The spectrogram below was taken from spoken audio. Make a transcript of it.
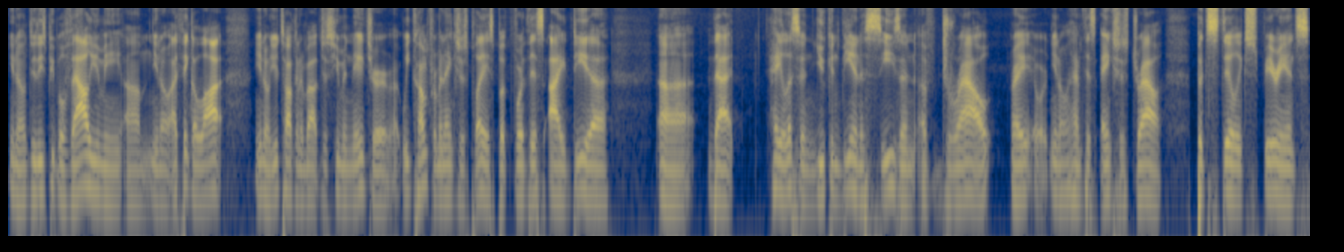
you know, do these people value me? Um, you know, I think a lot, you know, you're talking about just human nature. We come from an anxious place, but for this idea uh, that, hey, listen, you can be in a season of drought, right? Or, you know, have this anxious drought, but still experience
